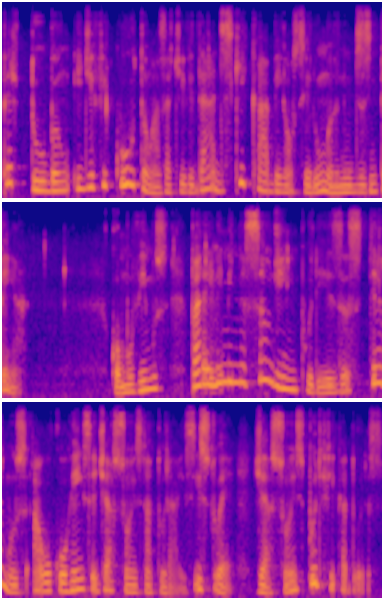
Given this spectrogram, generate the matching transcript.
perturbam e dificultam as atividades que cabem ao ser humano desempenhar. Como vimos, para a eliminação de impurezas, temos a ocorrência de ações naturais, isto é, de ações purificadoras.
